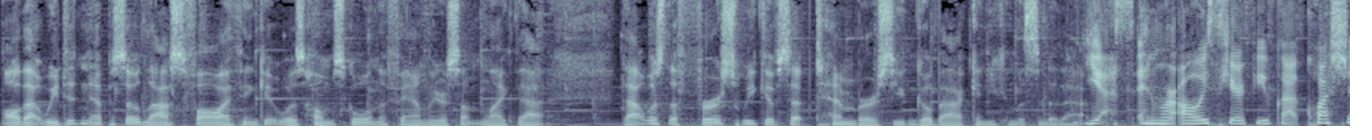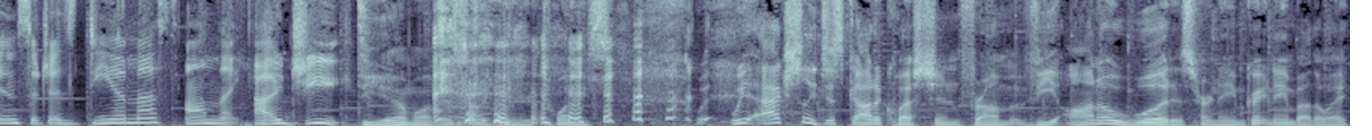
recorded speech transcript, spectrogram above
all that, we did an episode last fall. I think it was homeschool in the family or something like that. That was the first week of September, so you can go back and you can listen to that. Yes, and we're always here if you've got questions, so just DM us on the IG. DM on this like in your 20s. We- actually just got a question from Viana Wood, is her name. Great name, by the way.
